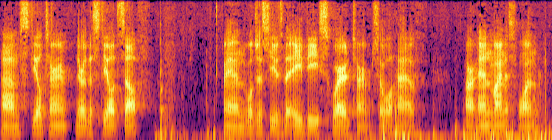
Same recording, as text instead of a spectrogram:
um, steel term, or the steel itself, and we'll just use the AD squared term. So we'll have our N minus 1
